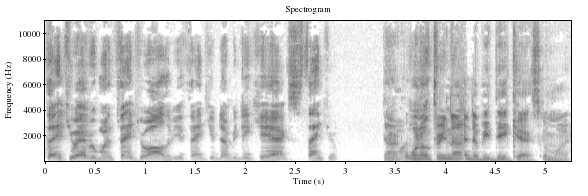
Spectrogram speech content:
Thank you, everyone. Thank you, all of you. Thank you, WDKX. Thank you. All right, 1039 WDKX. Good morning.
